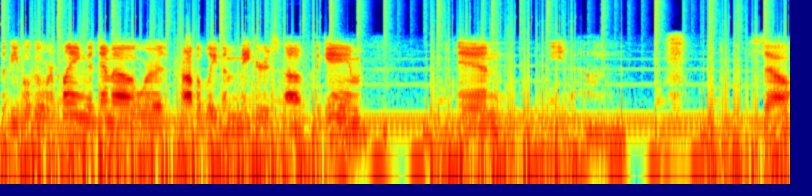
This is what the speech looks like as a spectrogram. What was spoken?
the people who were playing the demo were probably the makers of the game, and So,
